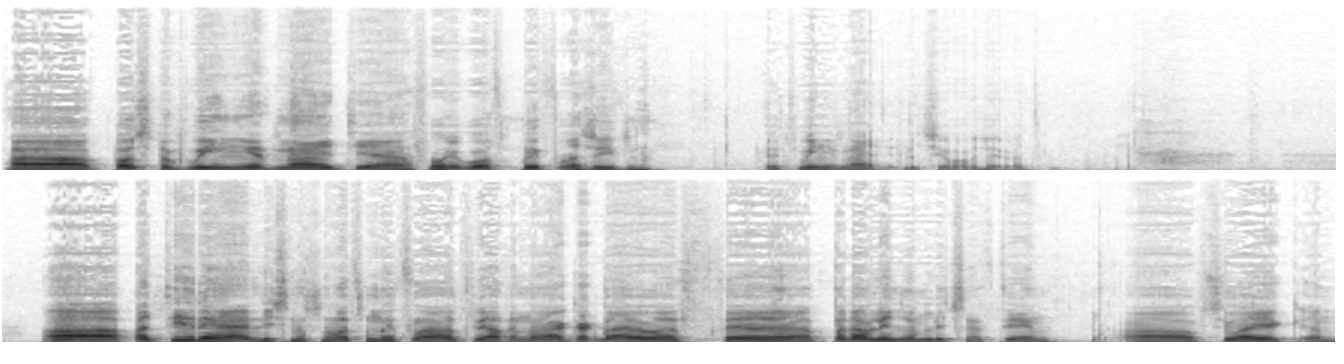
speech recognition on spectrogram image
э, то, что вы не знаете своего смысла жизни. То есть вы не знаете, для чего вы живете. А, потеря личностного смысла связана, как правило, с подавлением личности э, в человеке.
